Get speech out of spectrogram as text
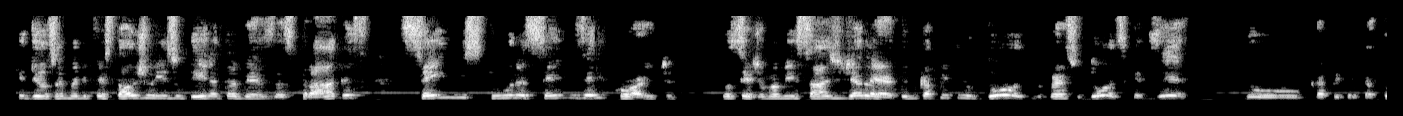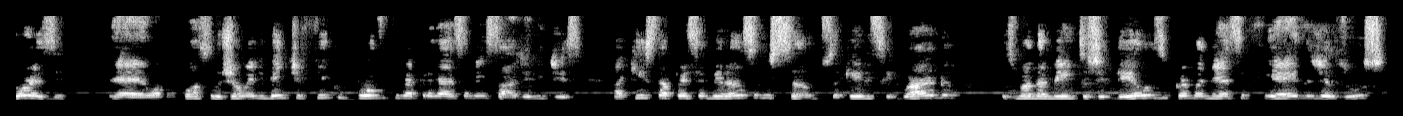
que Deus vai manifestar o juízo dele através das pragas, sem mistura, sem misericórdia. Ou seja, uma mensagem de alerta. No capítulo 12, no verso 12, quer dizer, do capítulo 14, é, o apóstolo João ele identifica o povo que vai pregar essa mensagem. Ele diz: Aqui está a perseverança dos santos, aqueles que guardam os mandamentos de Deus e permanecem fiéis a Jesus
